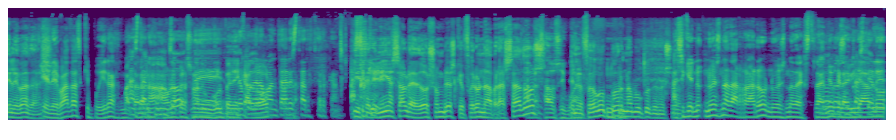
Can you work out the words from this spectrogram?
elevadas. elevadas que pudieran matar a una persona de, un golpe de no calor. aguantar estar cerca. y Jeremías habla de dos hombres que fueron abrasados, en el fuego por Nabucodonosor. Así que no, es nada raro, no es nada extraño que la Biblia hable.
